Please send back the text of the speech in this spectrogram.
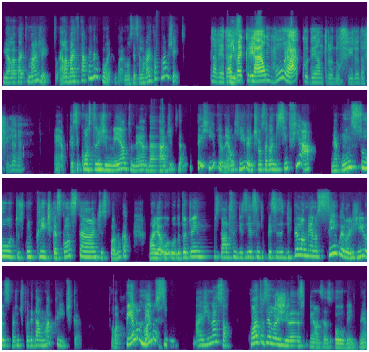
e ela vai tomar jeito. Ela vai ficar com vergonha, agora não sei se ela vai tomar jeito. Na verdade, Isso. vai criar um buraco dentro do filho ou da filha, né? É, porque esse constrangimento, né, dá, dá, terrível, né, horrível, a gente não sabe onde se enfiar, né, com insultos, com críticas constantes, pô, nunca, olha, o, o Dr. James Dobson dizia assim que precisa de pelo menos cinco elogios para a gente poder dar uma crítica, Ó, pelo menos cinco, imagina só, quantos elogios as crianças ouvem, né,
